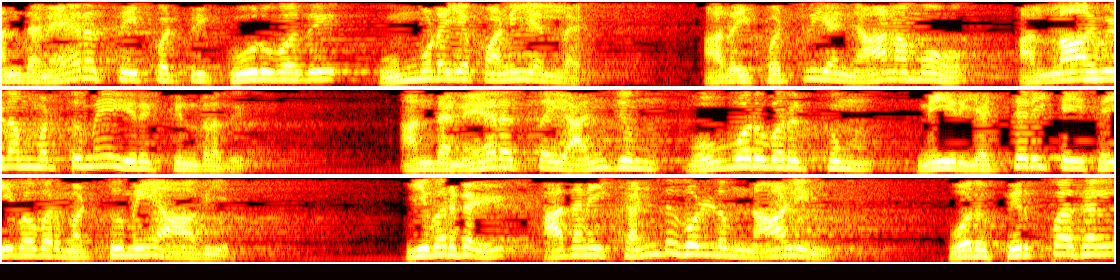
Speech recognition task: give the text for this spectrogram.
அந்த நேரத்தை பற்றி கூறுவது உம்முடைய பணி அல்ல. அதை பற்றிய ஞானமோ அல்லாஹ்விடம் மட்டுமே இருக்கின்றது. அந்த நேரத்தை அஞ்சும் ஒவ்வொருவருக்கும் நீர் எச்சரிக்கை செய்பவர் மட்டுமே ஆவீர். இவர்கள் அதனை கண்டுகொள்ளும் நாளில் ஒரு பிற்பகல்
